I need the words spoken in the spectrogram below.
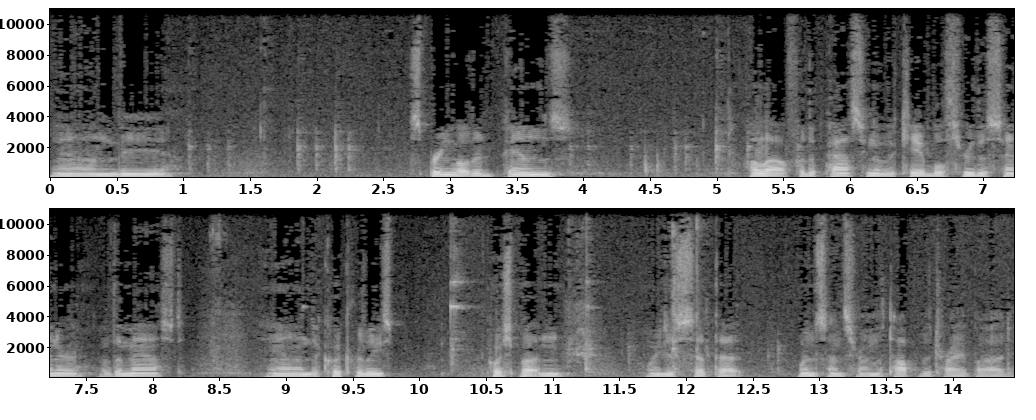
and the spring-loaded pins allow for the passing of the cable through the center of the mast and the quick release push button we just set that wind sensor on the top of the tripod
